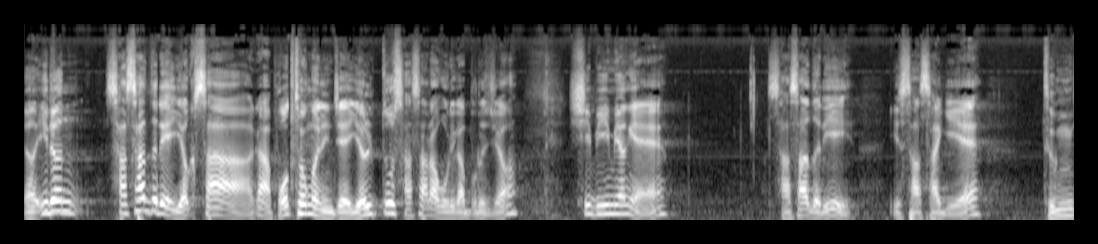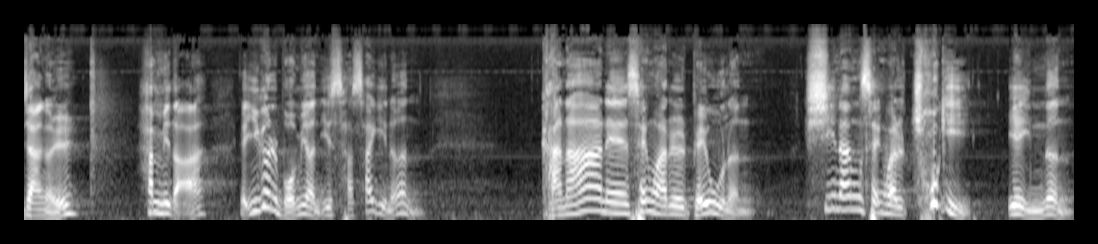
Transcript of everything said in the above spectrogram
어, 이런 사사들의 역사가 보통은 이제 열두 사사라고 우리가 부르죠. 12명의 사사들이 이 사사기에 등장을 합니다. 그러니까 이걸 보면 이 사사기는 가나안의 생활을 배우는 신앙생활 초기에 있는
